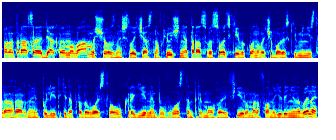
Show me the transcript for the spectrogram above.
Пане Тарасе, дякуємо вам, що знайшли час на включення. Тарас Висоцький, виконувач обов'язків міністра аграрної політики та продовольства України, був гостем прямого ефіру марафону Єдині новини.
